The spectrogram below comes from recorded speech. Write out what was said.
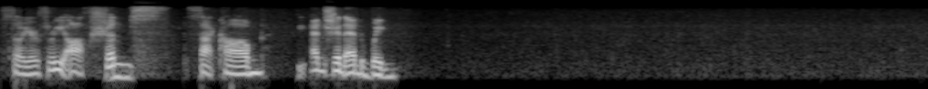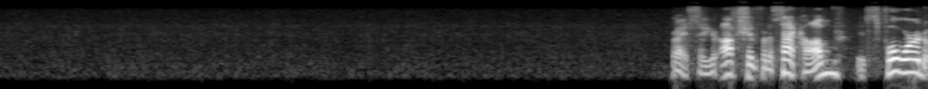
So your three options, SATCOM, the engine, and wing. Right, so your option for the SATCOM, it's forward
